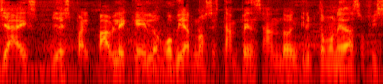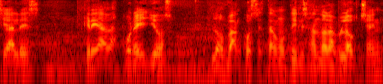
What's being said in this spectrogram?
ya es, es palpable que los gobiernos están pensando en criptomonedas oficiales creadas por ellos, los bancos están utilizando la blockchain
